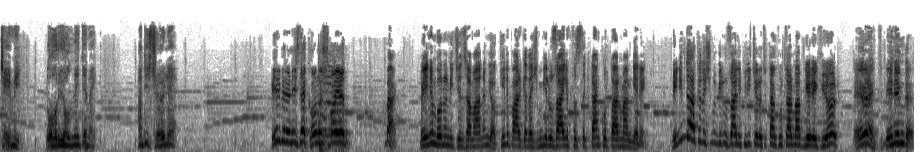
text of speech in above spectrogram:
Jamie, doğru yol ne demek? Hadi söyle. Birbirinizle konuşmayın. Bak, benim bunun için zamanım yok. Gidip arkadaşım bir uzaylı fıstıktan kurtarmam gerek. Benim de arkadaşımı bir uzaylı piliç yaratıktan kurtarmam gerekiyor. Evet, benim de.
